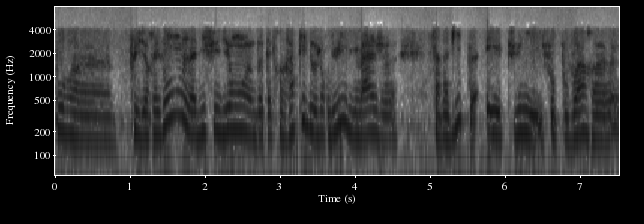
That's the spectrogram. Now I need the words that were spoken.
pour euh, plusieurs raisons. La diffusion doit être rapide aujourd'hui, l'image ça va vite. Et puis, il faut pouvoir euh,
